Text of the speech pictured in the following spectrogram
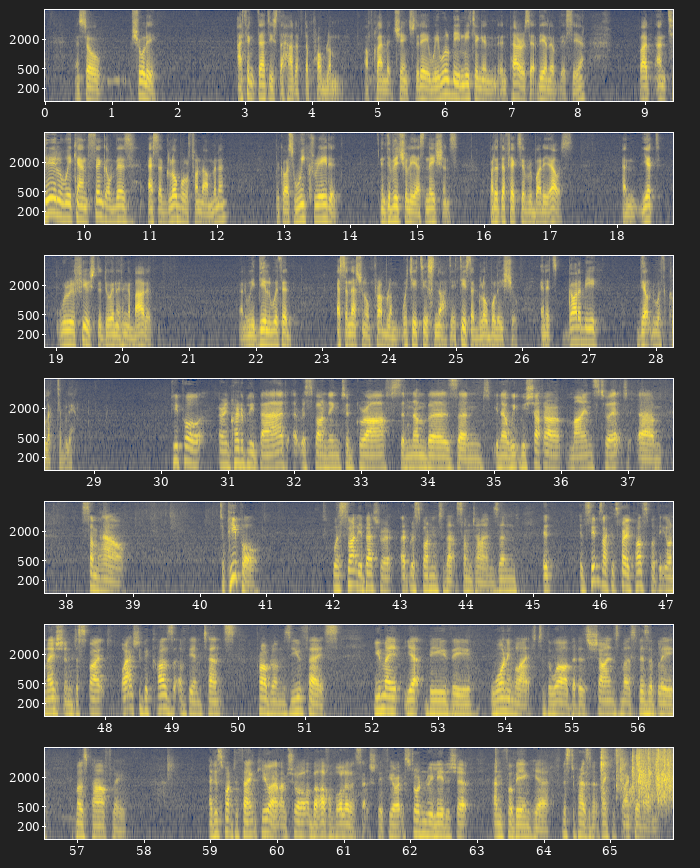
And so, surely, I think that is the heart of the problem of climate change today. We will be meeting in, in Paris at the end of this year. But until we can think of this as a global phenomenon, because we create it individually as nations, but it affects everybody else. And yet we refuse to do anything about it. And we deal with it as a national problem, which it is not. It is a global issue. And it's got to be dealt with collectively. People are incredibly bad at responding to graphs and numbers, and you know we, we shut our minds to it um, somehow. To people, we're slightly better at, at responding to that sometimes, and it it seems like it's very possible that your nation, despite, or actually because of the intense problems you face, you may yet be the warning light to the world that is, shines most visibly, most powerfully. I just want to thank you, I'm sure on behalf of all of us actually, for your extraordinary leadership and for being here. Mr. President, thank you so Thank much. you very much. Thank you.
